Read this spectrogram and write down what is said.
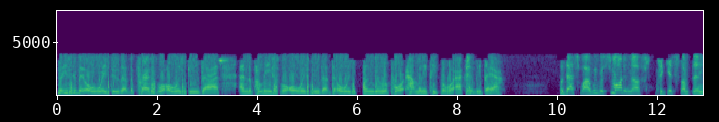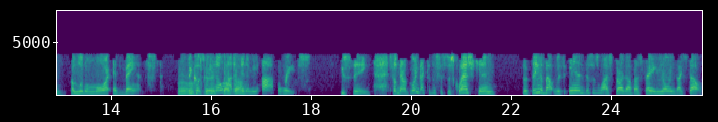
But you see, they always do that. The press will always do that, and the police will always do that. They always underreport how many people were actually there. But that's why we were smart enough to get something a little more advanced Mm, because we know well how the done. enemy operates. You see. So now going back to the sister's question, the thing about within, this is why I started out by saying knowing thyself.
